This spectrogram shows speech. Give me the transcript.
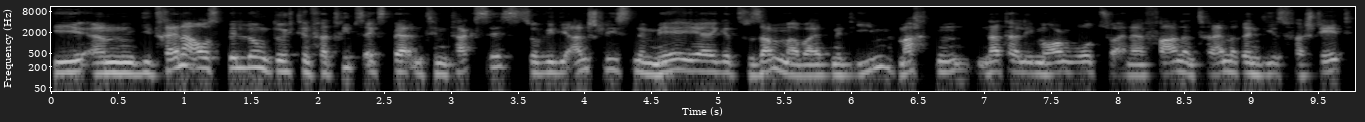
Die, ähm, die Trainerausbildung durch den Vertriebsexperten Tim Taxis sowie die anschließende mehrjährige Zusammenarbeit mit ihm machten Nathalie Morgenroth zu einer erfahrenen Trainerin, die es versteht,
